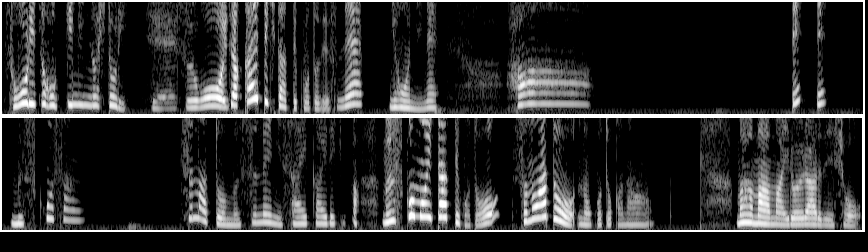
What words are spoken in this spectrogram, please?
創立発起人の一人。へえ、すごい。じゃあ帰ってきたってことですね。日本にね。はぁ。え、え、息子さん妻と娘に再会でき。あ、息子もいたってこと？その後のことかなまあまあまあ、いろいろあるでしょ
